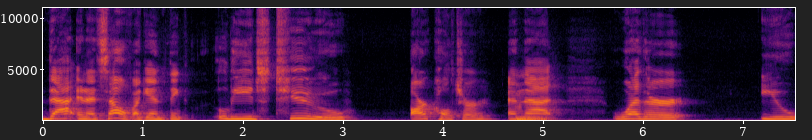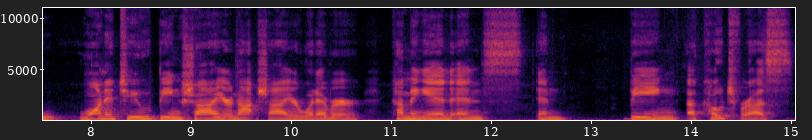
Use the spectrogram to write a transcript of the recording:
that in itself, again, think leads to our culture and Mm-hmm. that whether you wanted to being shy or not shy or whatever coming in and and being a coach for us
